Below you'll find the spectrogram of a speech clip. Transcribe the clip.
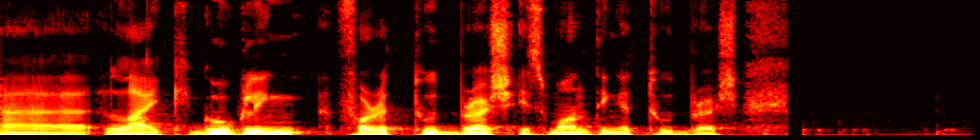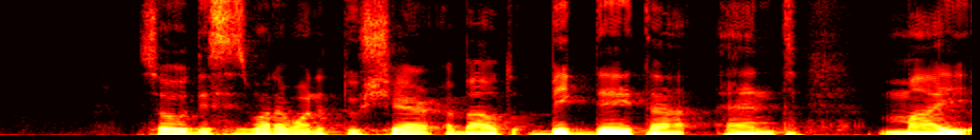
uh, like googling for a toothbrush is wanting a toothbrush so this is what i wanted to share about big data and my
